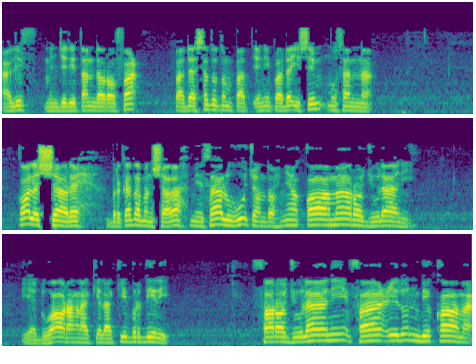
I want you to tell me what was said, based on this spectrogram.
alif menjadi tanda rafa pada satu tempat, yakni pada isim musanna. Qala syarih berkata pensyarah misaluhu contohnya qama rajulani. Ya dua orang laki-laki berdiri. Farajulani fa'ilun biqama.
